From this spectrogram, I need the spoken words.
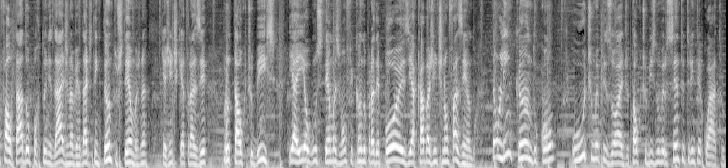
faltado oportunidade, na verdade tem tantos temas, né, que a gente quer trazer pro Talk to Biz, e aí alguns temas vão ficando para depois e acaba a gente não fazendo. Então, linkando com o último episódio, Talk to Biz número 134,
